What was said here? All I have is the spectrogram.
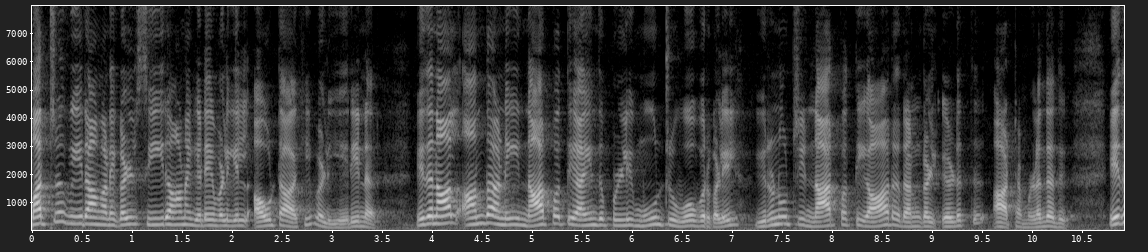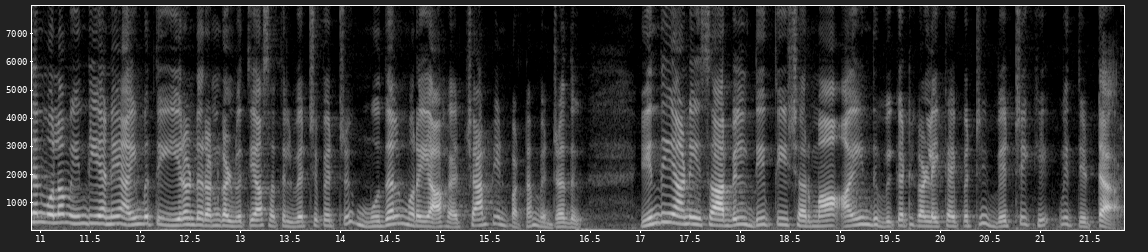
மற்ற வீராங்கனைகள் சீரான இடைவெளியில் அவுட் ஆகி வெளியேறினர். இதனால் அந்த அணி நாற்பத்தி ஐந்து புள்ளி மூன்று ஓவர்களில் இருநூற்றி நாற்பத்தி ஆறு ரன்கள் எடுத்து ஆட்டமிழந்தது. இதன் மூலம் இந்திய அணி ஐம்பத்தி இரண்டு ரன்கள் வித்தியாசத்தில் வெற்றி பெற்று முதல் முறையாக சாம்பியன் பட்டம் வென்றது. இந்திய அணி சார்பில் தீப்தி சர்மா ஐந்து விக்கெட்டுகளை கைப்பற்றி வெற்றிக்கு வித்திட்டார்.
